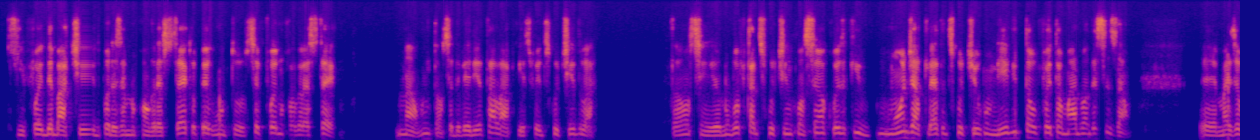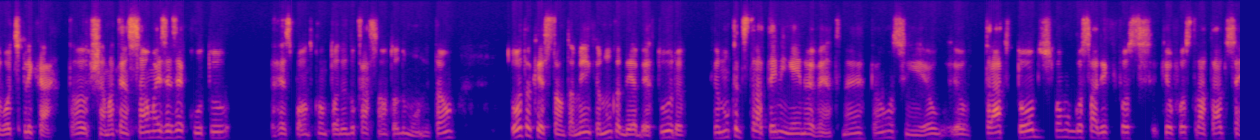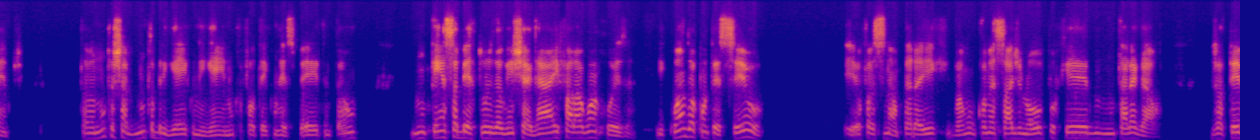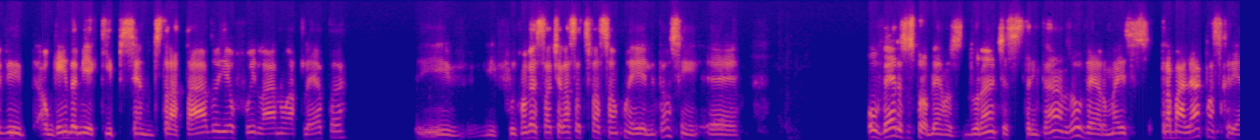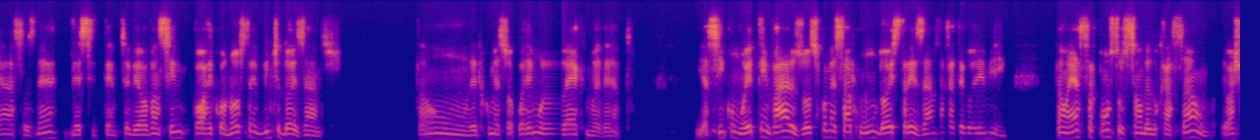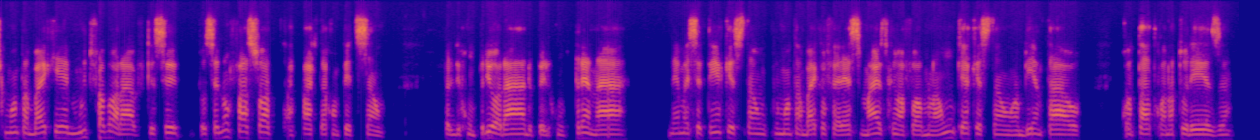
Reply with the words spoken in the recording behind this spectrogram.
que foi debatido, por exemplo, no Congresso Técnico, eu pergunto: você foi no Congresso Técnico? Não, então você deveria estar lá, porque isso foi discutido lá. Então, assim, eu não vou ficar discutindo com você uma coisa que um monte de atleta discutiu comigo e então foi tomada uma decisão é, mas eu vou te explicar. Então, eu chamo atenção, mas executo, respondo com toda a educação a todo mundo. Então, outra questão também, que eu nunca dei abertura, eu nunca destratei ninguém no evento, né? Então, assim, eu, eu trato todos como gostaria que, fosse, que eu fosse tratado sempre. Então, eu nunca, nunca briguei com ninguém, nunca faltei com respeito. Então, não tem essa abertura de alguém chegar e falar alguma coisa. E quando aconteceu, e eu falei assim, não, peraí, vamos começar de novo porque não está legal. Já teve alguém da minha equipe sendo destratado e eu fui lá no atleta e, e fui conversar, tirar satisfação com ele. Então, assim, é, houveram esses problemas durante esses 30 anos? Houveram, mas trabalhar com as crianças, né, nesse tempo, você vê, o Avancini corre conosco tem 22 anos. Então, ele começou a correr moleque no evento. E assim como ele, tem vários outros que começaram com um, dois, três anos na categoria Mirim. Então, essa construção da educação, eu acho que o mountain bike é muito favorável, porque você, você não faz só a, a parte da competição, para ele cumprir horário, para ele treinar, né? mas você tem a questão que o mountain bike oferece mais do que uma Fórmula 1, que é a questão ambiental, contato com a natureza,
